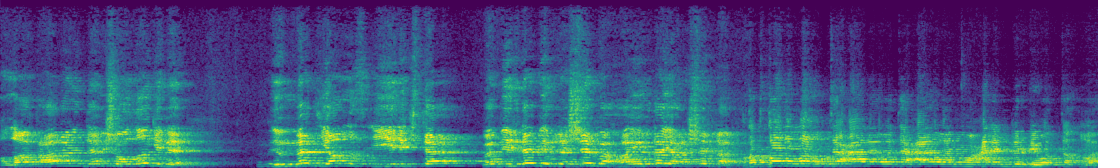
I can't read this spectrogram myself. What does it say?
allah Teala'nın demiş olduğu gibi ümmet yalnız iyilikte ve birde birleşir ve hayırda yarışırlar. وقد قال الله تعالى وتعاونوا على البر والتقوى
